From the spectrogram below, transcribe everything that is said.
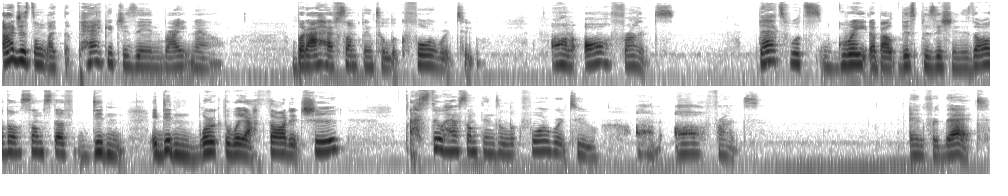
I just don't like the packages in right now, but I have something to look forward to on all fronts. That's what's great about this position is although some stuff didn't it didn't work the way I thought it should, I still have something to look forward to on all fronts. And for that,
